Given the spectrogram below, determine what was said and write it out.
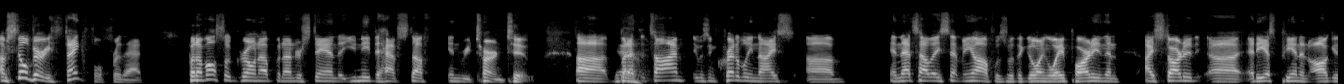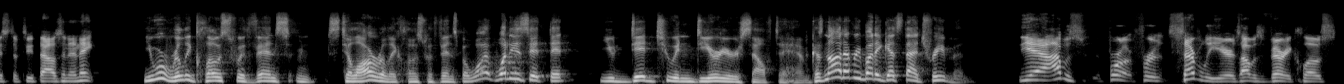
I'm still very thankful for that. But I've also grown up and understand that you need to have stuff in return too. Uh, yeah. But at the time, it was incredibly nice. Um, and that's how they sent me off was with a going away party. And then I started uh, at ESPN in August of 2008 you were really close with Vince, I mean, still are really close with Vince, but what what is it that you did to endear yourself to him? Because not everybody gets that treatment. Yeah, I was for for several years. I was very close,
